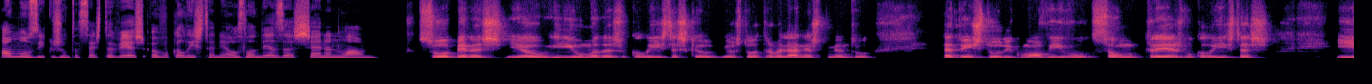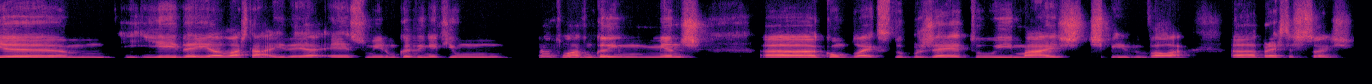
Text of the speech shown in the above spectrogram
Ao músico junta-se esta vez a vocalista neozelandesa Shannon Lown. Sou apenas eu e uma das vocalistas que eu, eu estou a trabalhar neste momento, tanto em estúdio como ao vivo, são três vocalistas. E, uh, e a ideia, lá está, a ideia é assumir um bocadinho aqui um, pronto, um lado um bocadinho menos uh, complexo do projeto e mais despido, vá lá, uh, para estas sessões.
